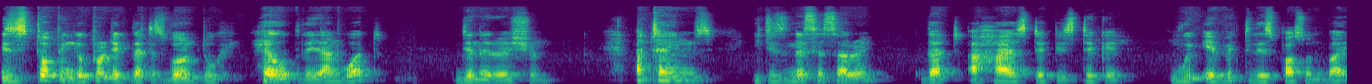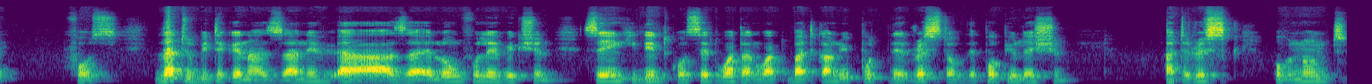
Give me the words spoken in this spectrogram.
is stopping a project that is going to help the young what generation. At times, it is necessary that a higher step is taken. We evict this person by force. That will be taken as an uh, as a lawful eviction, saying he didn't consent what and what. But can we put the rest of the population at risk of not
